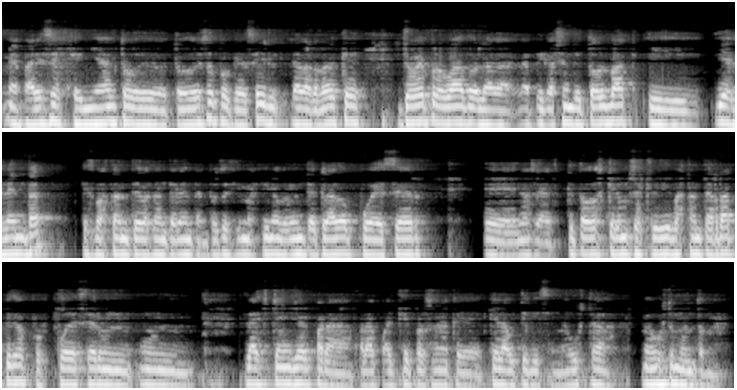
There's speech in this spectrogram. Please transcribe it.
Me parece genial todo, todo eso porque sí, la verdad es que yo he probado la, aplicación de Tollback y, es lenta, es bastante, bastante lenta. Entonces imagino que un teclado puede ser, eh, no sé, que todos queremos escribir bastante rápido, pues puede ser un, un life changer para, para cualquier persona que, que, la utilice. Me gusta, me gusta un montón.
